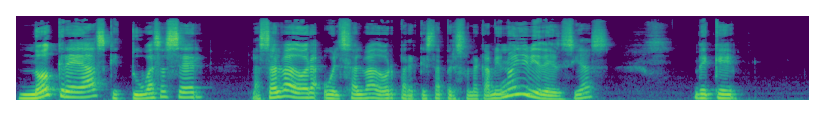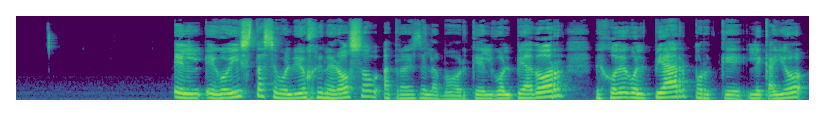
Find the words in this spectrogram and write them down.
No creas que tú vas a ser la salvadora o el salvador para que esta persona cambie. No hay evidencias de que el egoísta se volvió generoso a través del amor, que el golpeador dejó de golpear porque le cayó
